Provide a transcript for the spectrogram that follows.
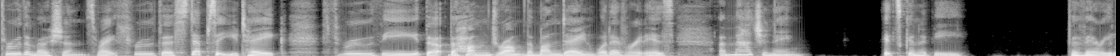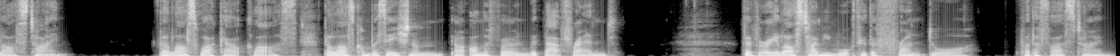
Through the motions, right? Through the steps that you take, through the, the, the humdrum, the mundane, whatever it is, imagining it's going to be the very last time the last workout class, the last conversation on, uh, on the phone with that friend, the very last time you walk through the front door for the first time,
